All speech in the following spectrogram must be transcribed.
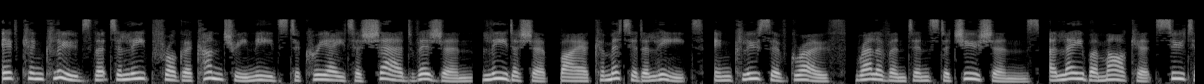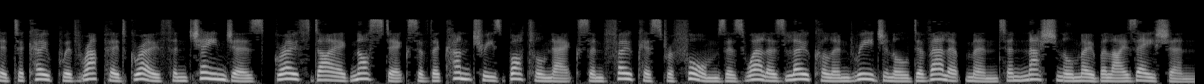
It concludes that to leapfrog a country needs to create a shared vision, leadership by a committed elite, inclusive growth, relevant institutions, a labor market suited to cope with rapid growth and changes, growth diagnostics of the country's bottlenecks and focused reforms as well as local and regional development and national mobilization.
